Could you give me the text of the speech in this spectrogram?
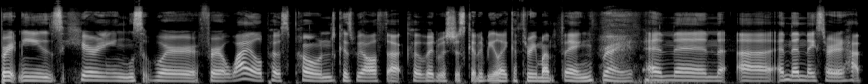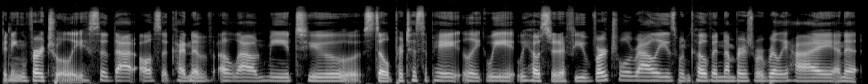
Britney's hearings were for a while postponed because we all thought COVID was just going to be like a three month thing. Right. and then uh, and then they started happening virtually so that also kind of allowed me to still participate like we we hosted a few virtual rallies when covid numbers were really high and it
